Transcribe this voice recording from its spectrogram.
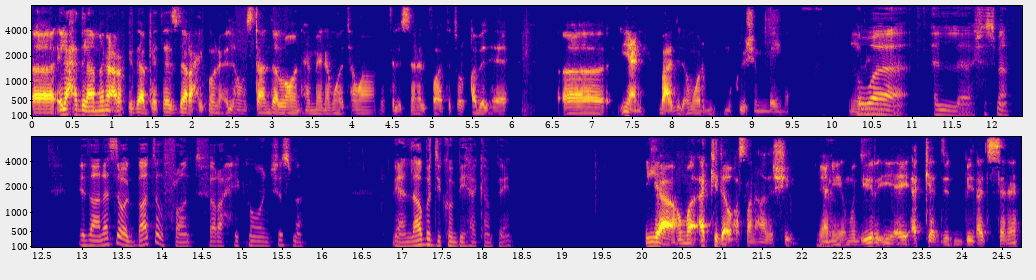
إلى حد الآن ما نعرف إذا بيتزدا راح يكون لهم stand alone همينه مؤتمر مثل السنة اللي فاتت والقبلها آه يعني بعد الأمور مو كلش مبينة. هو ال- شو اسمه إذا نزلوا ال Battlefront فراح يكون شو اسمه يعني لابد يكون بيها campaign Yeah هم أكدوا أصلا هذا الشيء. يعني مدير EA أكد بداية السنة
